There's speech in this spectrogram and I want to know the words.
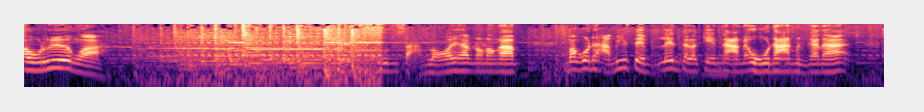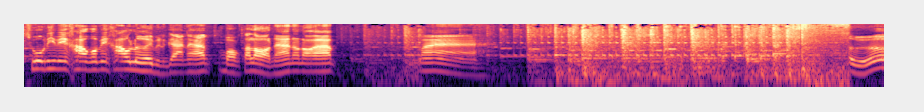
เอาเรื่องว่ะคูณสามร้อยครับน้องๆครับ บางคนถามพี่เสพเล่นแต่ละเกมนานไหมโอ้โหนานเหมือนกันนะช่วงที่ไม่เข้าก็ไม่เข้าเลยเหมือนกันนะครับ บอกตลอดนะน้องๆครับแม่ เออ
